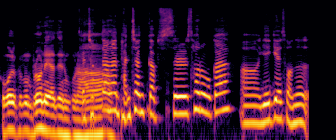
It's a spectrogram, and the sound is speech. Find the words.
그걸 그러면 물어내야 되는구나. 그러니까 적당한 반찬값을 서로가 어, 얘기해서 어느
